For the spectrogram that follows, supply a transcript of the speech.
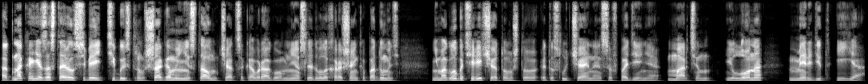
Однако я заставил себя идти быстрым шагом и не стал мчаться к оврагу. Мне следовало хорошенько подумать. Не могло быть и речи о том, что это случайное совпадение Мартин и Лона, Мередит и я.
